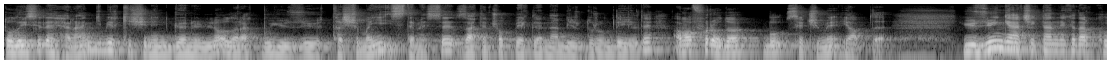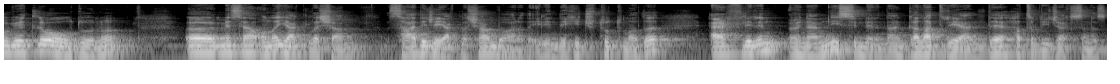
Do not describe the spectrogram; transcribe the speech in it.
Dolayısıyla herhangi bir kişinin gönüllü olarak bu yüzüğü taşımayı istemesi zaten çok beklenen bir durum değildi. Ama Frodo bu seçimi yaptı. Yüzüğün gerçekten ne kadar kuvvetli olduğunu e, mesela ona yaklaşan, sadece yaklaşan bu arada elinde hiç tutmadı elflerin önemli isimlerinden Galadriel'de hatırlayacaksınız.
